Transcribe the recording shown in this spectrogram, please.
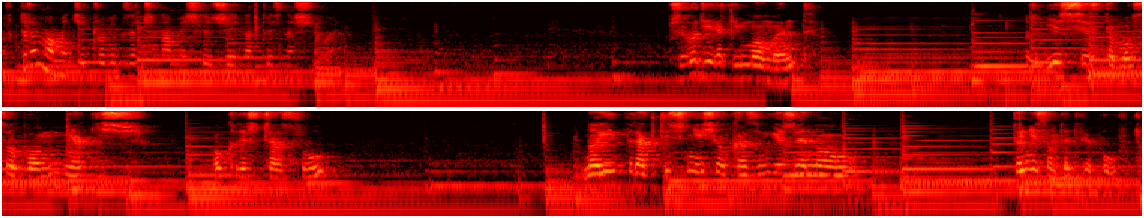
A w którym momencie człowiek zaczyna myśleć, że jednak to jest na siłę? Przychodzi taki moment, że jest się z tą osobą jakiś okres czasu, no i praktycznie się okazuje, że no to nie są te dwie połówki.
